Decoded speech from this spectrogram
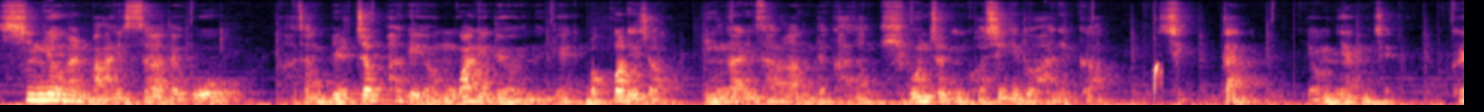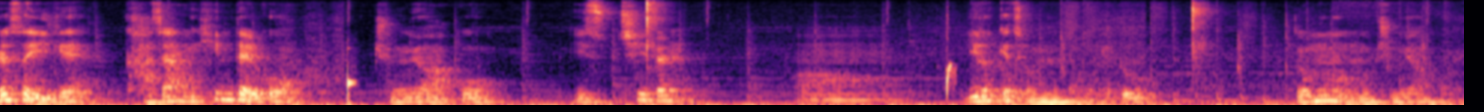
신경을 많이 써야 되고 가장 밀접하게 연관이 되어 있는 게 먹거리죠. 인간이 살아가는데 가장 기본적인 것이기도 하니까 식단, 영양제. 그래서 이게 가장 힘들고 중요하고 이 수치를 어, 이렇게 적는다고 해도 너무너무 중요한 거예요.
